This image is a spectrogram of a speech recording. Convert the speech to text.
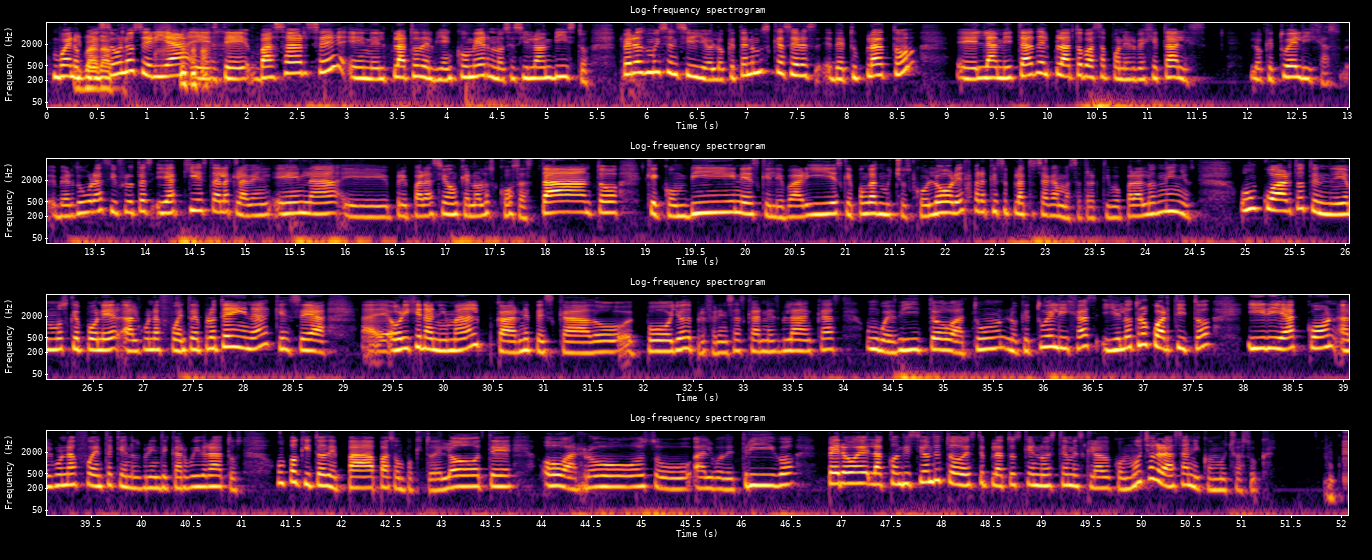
Bueno, Y pues uno sería este basarse en el plato del bien comer, no sé si lo han visto, pero es muy sencillo. Lo que tenemos que hacer es de tu plato, eh, la mitad del plato vas a poner vegetales. Lo que tú elijas, verduras y frutas. Y aquí está la clave en, la eh, preparación, que no los cosas tanto, que combines, que le varíes, que pongas muchos colores para que ese plato se haga más atractivo para los niños. Un cuarto tendríamos que poner alguna fuente de proteína que sea eh, origen animal, carne, pescado, pollo, de preferencias carnes blancas, un huevito, atún, lo que tú elijas. Y el otro cuartito iría con alguna fuente que nos brinde carbohidratos, un poquito de papas, un poquito de lote, o arroz, o algo de trigo, pero eh, la condición de todo este plato es que no esté mezclado con mucha grasa ni con mucho azúcar.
